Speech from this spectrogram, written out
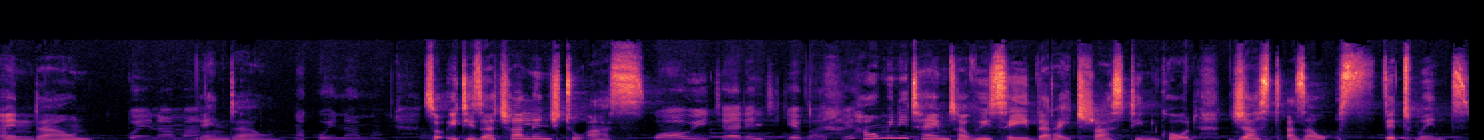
and down and down. So it is a challenge to us. kwao wicare njikĩbatwe How many times have we said that I trust in God just as a statement?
